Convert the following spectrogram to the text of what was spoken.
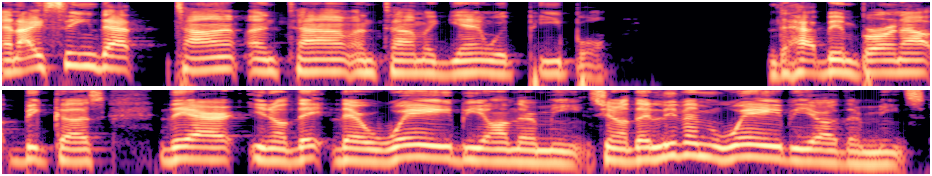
And I've seen that time and time and time again with people that have been burned out because they are, you know, they, they're way beyond their means. You know, they're living way beyond their means.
